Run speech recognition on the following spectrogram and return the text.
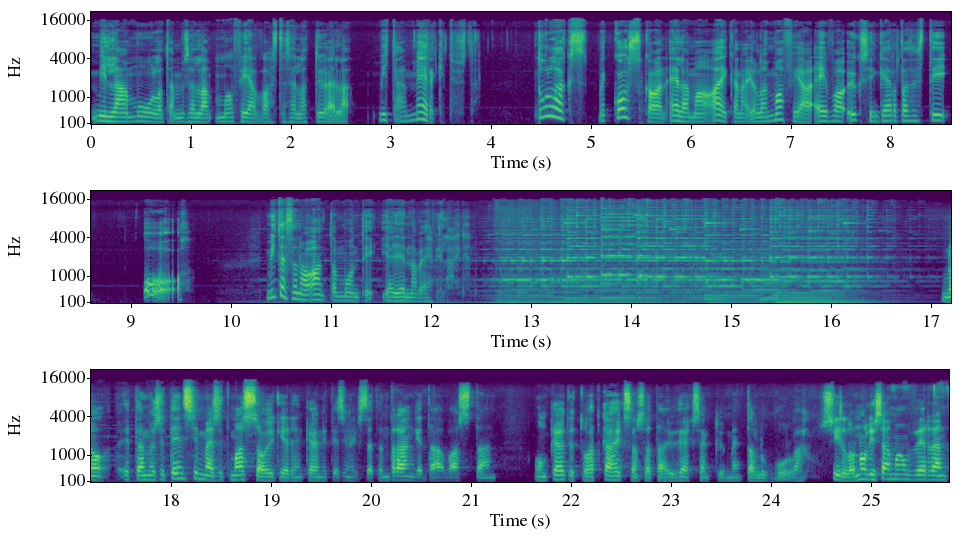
millään muulla tämmöisellä mafian vastaisella työllä mitään merkitystä? Tullaanko me koskaan elämään aikana, jolloin mafia ei vaan yksinkertaisesti oo? Mitä sanoo Anton Monti ja Jenna Vehviläinen? No tämmöiset ensimmäiset massaoikeudenkäynnit esimerkiksi tätä Drangetaa vastaan on käyty 1890-luvulla. Silloin oli saman verran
